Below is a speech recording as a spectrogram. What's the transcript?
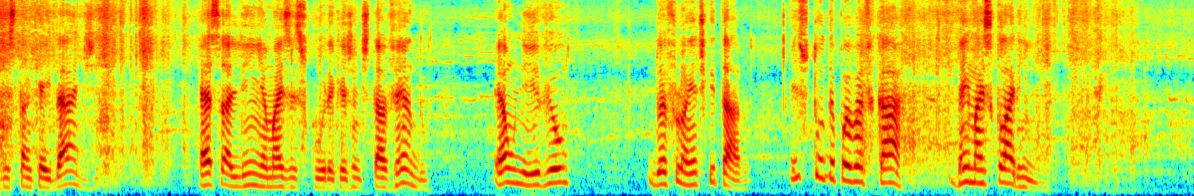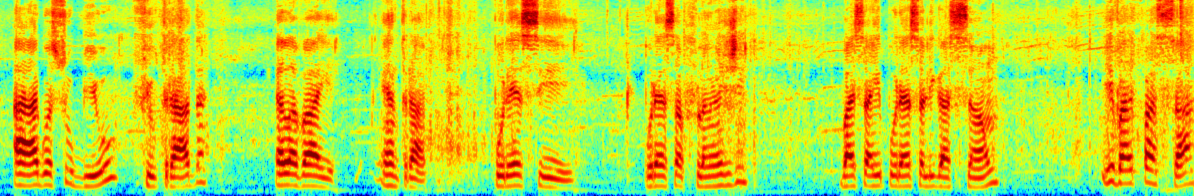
de estanqueidade, essa linha mais escura que a gente está vendo é o nível do efluente que estava. Isso tudo depois vai ficar bem mais clarinho. A água subiu, filtrada, ela vai entrar por, esse, por essa flange, vai sair por essa ligação e vai passar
